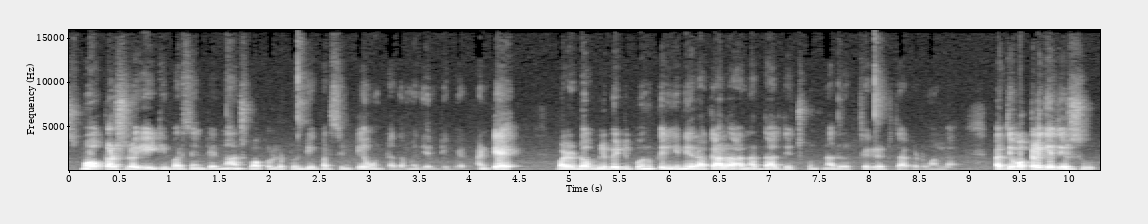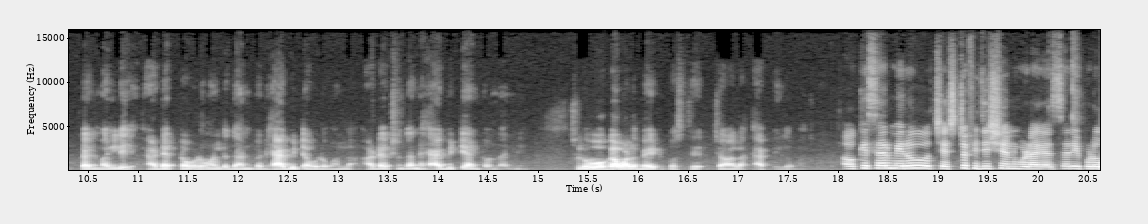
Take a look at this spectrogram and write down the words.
స్మోకర్స్లో ఎయిటీ పర్సెంటే నాన్ స్మోకర్లో ట్వంటీ పర్సెంటే ఉంటుంది ఉంటుందమ్మ జెంటిఫైర్ అంటే వాళ్ళు డబ్బులు పెట్టి కొనుక్కుని ఎన్ని రకాల అనర్థాలు తెచ్చుకుంటున్నారు సిగరెట్ తాగడం వల్ల. ప్రతి ఒక్కరికే తెలుసు. కానీ మళ్ళీ అడాక్ట్ అవ్వడం వల్ల దానికంటే హ్యాబిట్ అవ్వడం వల్ల అడాక్షన్ కన్నా హ్యాబిటే అంటాం దాన్ని. స్లోగా వాళ్ళు బయటకు వస్తే చాలా హ్యాపీగా ఓకే సార్ మీరు చెస్ట్ ఫిజిషియన్ కూడా కదా సార్? ఇప్పుడు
